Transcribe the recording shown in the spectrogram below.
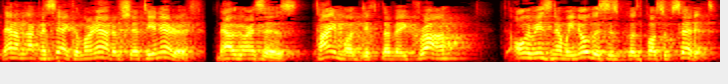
then I'm not going to say I can learn out of Sheti and Erev. Now the Gemara says, Taimod dichtavei kra. The only reason that we know this is because the Pasuk said it.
